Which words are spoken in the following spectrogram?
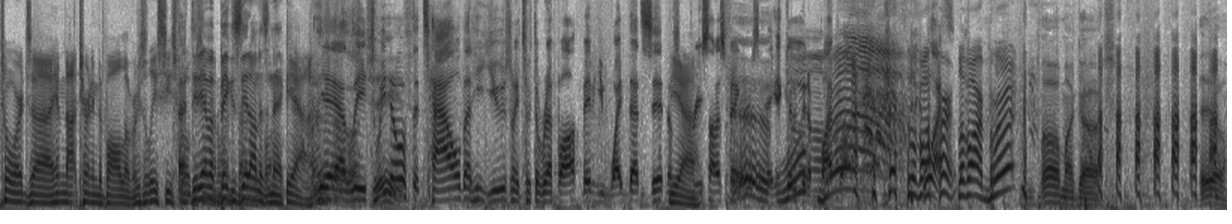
towards uh, him not turning the ball over. Because at least he's. Uh, did he have a big zit on his ball. neck? Yeah. Yeah, Oh, Lee. Do we know if the towel that he used when he took the rep off, maybe he wiped that zit and Yeah. some grease on his fingers? Ew. it could have been a byproduct. LeVar, What? LeVar, bruh. Oh my gosh. Ew.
